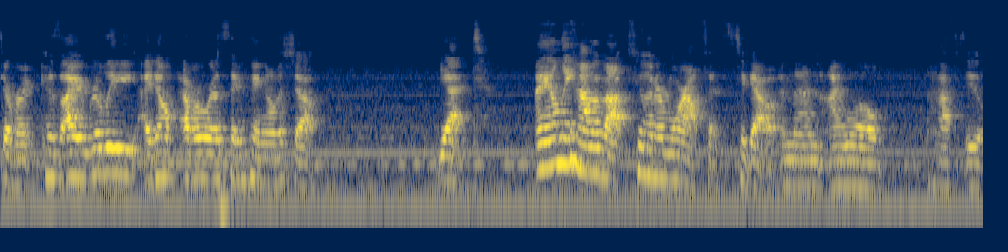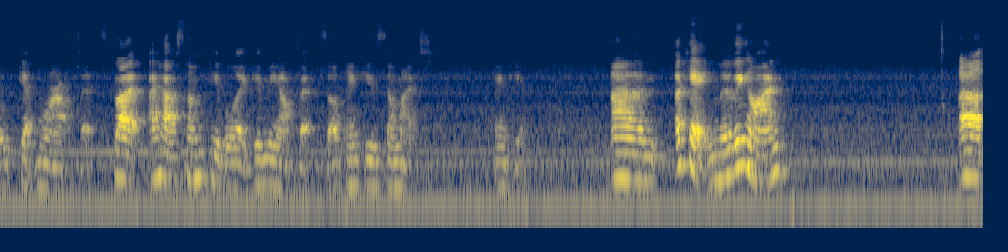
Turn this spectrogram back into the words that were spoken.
different because I really, I don't ever wear the same thing on the show. Yet. I only have about 200 more outfits to go, and then I will have to get more outfits. But I have some people that give me outfits, so thank you so much. Thank you. Um, okay, moving on. Uh,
